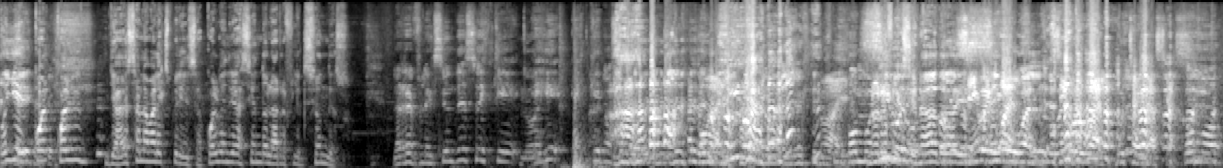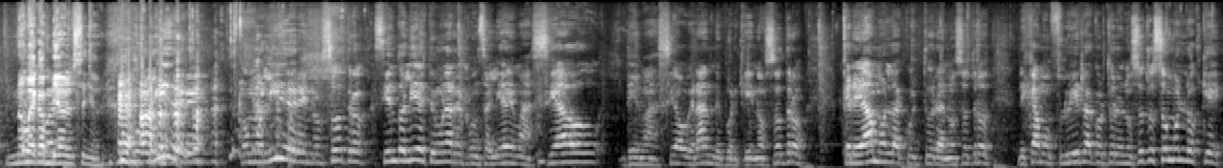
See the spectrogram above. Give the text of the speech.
Oye, ¿cuál, cuál, ya, esa es la mala experiencia. ¿Cuál vendría siendo la reflexión de eso? La reflexión de eso es que, No es, que nosotros, como líderes, No hay. como No he reflexionado todavía. Sigo igual, sigo igual. Muchas gracias. como, No me ha cambiado el señor. Como líderes, como líderes, nosotros, siendo líderes, tenemos una responsabilidad demasiado, demasiado grande, porque nosotros creamos la cultura, nosotros dejamos fluir la cultura, nosotros somos los que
